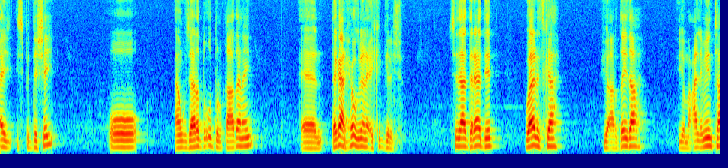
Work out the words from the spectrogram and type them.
ay isbedeshay oo aan wasaaraddu u dulqaadanayn. Dagaal xooglena ay ka gelayso sidaa daraaddeed waalidka iyo ardayda iyo macallimiinta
